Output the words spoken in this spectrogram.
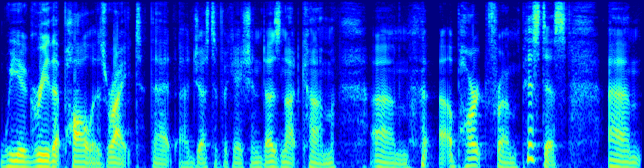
we agree that Paul is right, that uh, justification does not come um, apart from pistis. Um,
